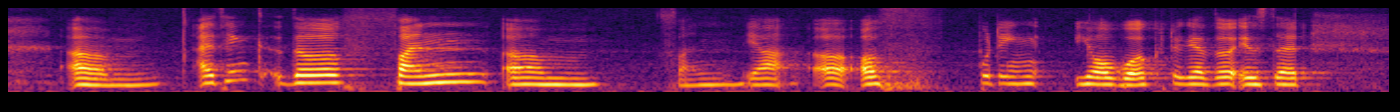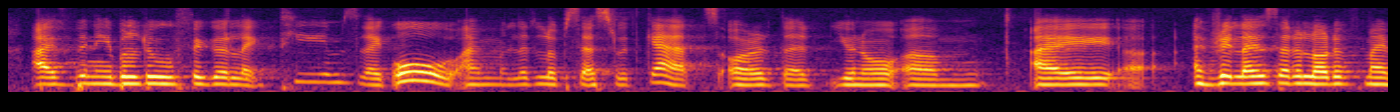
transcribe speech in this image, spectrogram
um, I think the fun, um, fun, yeah, uh, of putting your work together is that I've been able to figure like themes, like oh, I'm a little obsessed with cats, or that you know, um, I uh, I've realized that a lot of my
